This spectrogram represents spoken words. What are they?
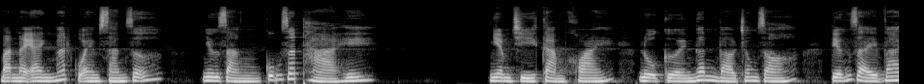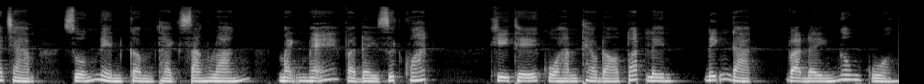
Bạn này ánh mắt của em sáng rỡ như rằng cũng rất hà hê. Nghiêm trí cảm khoái, nụ cười ngân vào trong gió, tiếng giày va chạm xuống nền cầm thạch sáng loáng, mạnh mẽ và đầy dứt khoát. Khí thế của hắn theo đó toát lên, đĩnh đạc và đầy ngông cuồng.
